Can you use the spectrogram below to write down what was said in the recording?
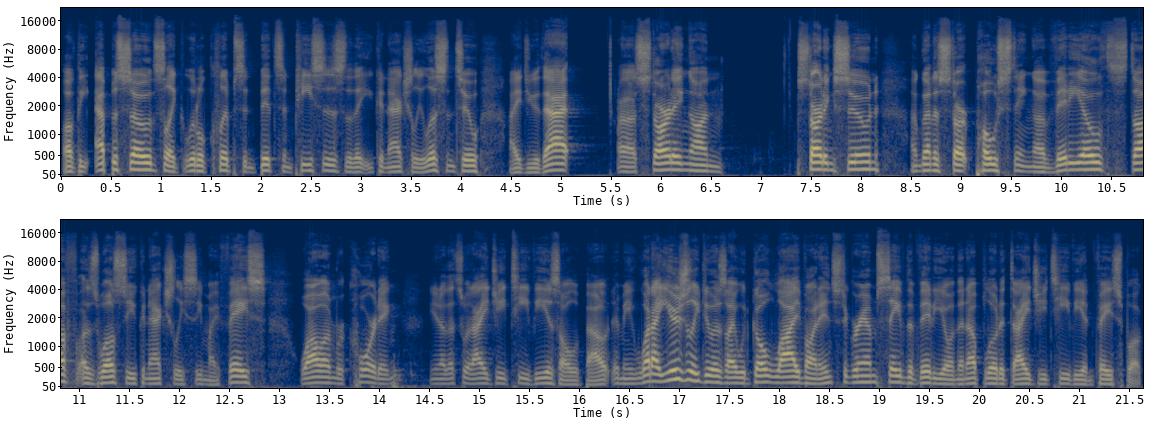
of the episodes, like little clips and bits and pieces so that you can actually listen to, I do that. Uh, starting on starting soon, I'm going to start posting uh, video stuff as well so you can actually see my face while I'm recording. You know, that's what IGTV is all about. I mean, what I usually do is I would go live on Instagram, save the video, and then upload it to IGTV and Facebook.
